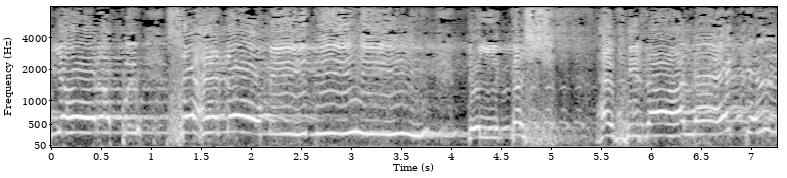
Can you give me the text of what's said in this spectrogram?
یورپ سے نومیدی دلکش ہے فضا لیکن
